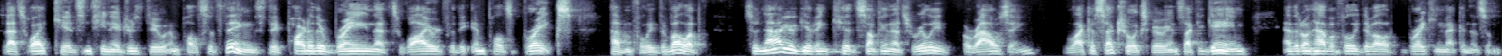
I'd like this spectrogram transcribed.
So that's why kids and teenagers do impulsive things. The part of their brain that's wired for the impulse brakes haven't fully developed. So now you're giving kids something that's really arousing, like a sexual experience, like a game, and they don't have a fully developed braking mechanism.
